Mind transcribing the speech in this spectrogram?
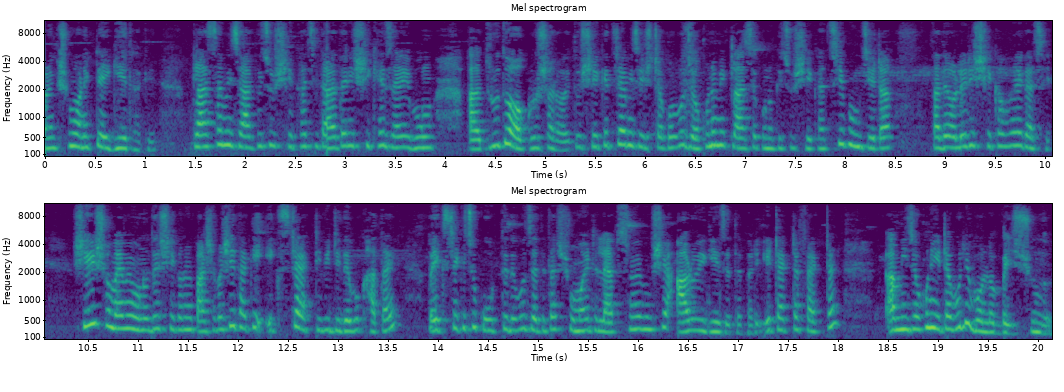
অনেক সময় অনেকটা এগিয়ে থাকে। ক্লাসে আমি যা কিছু শেখাচ্ছি তাড়াতাড়ি শিখে যায় এবং দ্রুত অগ্রসর হয়। তো সেক্ষেত্রে আমি চেষ্টা করব, যখন আমি ক্লাসে কোনো কিছু শেখাচ্ছি এবং যেটা তাদের অলরেডি শেখা হয়ে গেছে, সেই সময় আমি অন্যদের শেখানোর পাশাপাশি তাকে এক্সট্রা অ্যাক্টিভিটি দেবো খাতায় বা এক্সট্রা কিছু করতে দেবো যাতে তার সময়টা ল্যাপস নয় এবং সে আরও এগিয়ে যেতে পারে। এটা একটা ফ্যাক্টর আমি যখন এটা বলি, বলল, বেশ, সুন্দর।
